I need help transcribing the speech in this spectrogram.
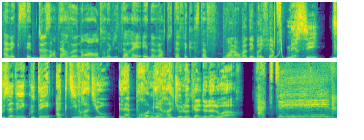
avec ces deux intervenants entre 8h et, et 9h. Tout à fait Christophe. Voilà, on va débriefer. Merci, vous avez écouté Active Radio, la première radio locale de la Loire. Active.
